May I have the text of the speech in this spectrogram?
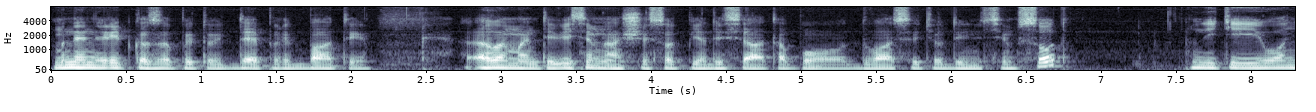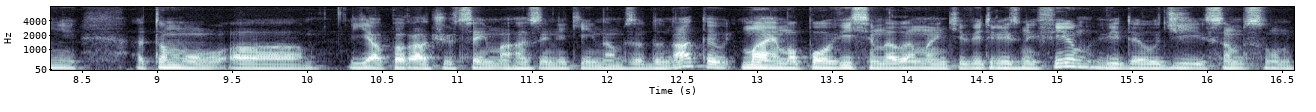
Мене нерідко запитують, де придбати елементи 18650 або 21700 літій-іонні. Тому е, я пораджу цей магазин, який нам задонатив. Маємо по 8 елементів від різних фірм: від LG, Samsung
